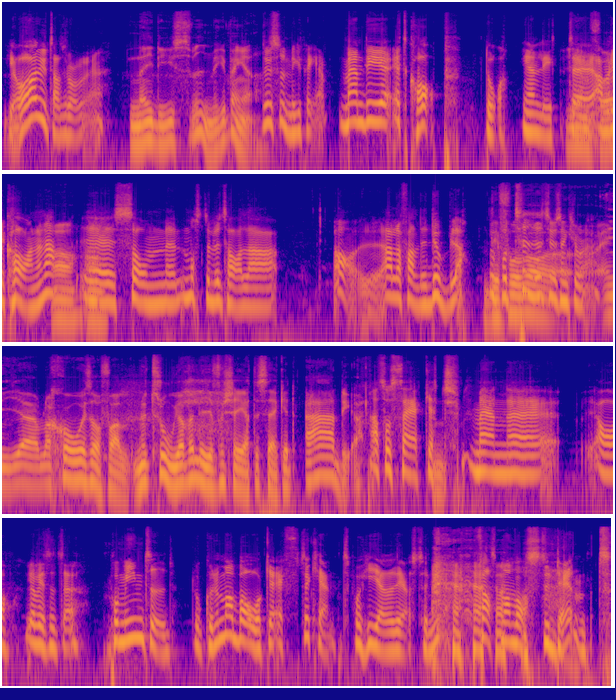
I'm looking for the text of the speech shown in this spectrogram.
Jag. jag hade inte haft råd med det. Nej, det är ju svinmycket pengar. Det är så mycket pengar. Men det är ett kap då enligt eh, amerikanerna Ja, ja. Eh, som måste betala ja, i alla fall det dubbla. Det får 10 000 vara kronor. En jävla show i så fall. Nu tror jag väl i och för sig att det säkert är det. Alltså säkert, men eh, ja, jag vet inte. På min tid, då kunde man bara åka efter Kent på hela deras turné. Fast man var student.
